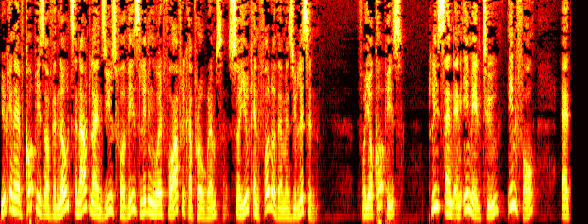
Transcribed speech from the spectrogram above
You can have copies of the notes and outlines used for these Living Word for Africa programs so you can follow them as you listen. For your copies, please send an email to info at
